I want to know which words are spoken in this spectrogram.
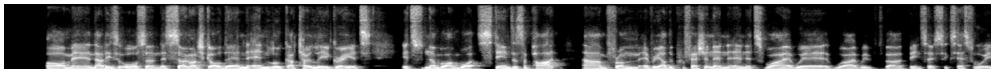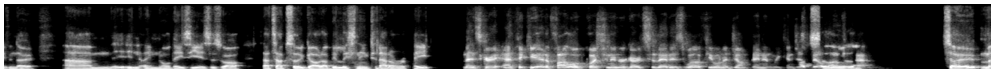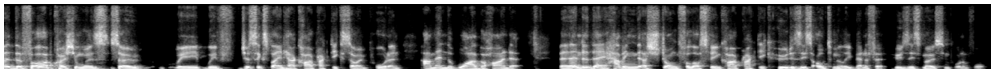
Oh man, that is awesome. There's so much gold there. And, and look, I totally agree. It's it's number one, what stands us apart um, from every other profession, and and it's why we're why we've uh, been so successful, even though um, in in all these years as well. That's absolute gold. I'll be listening to that on repeat. That's great. I think you had a follow up question in regards to that as well. If you want to jump in, and we can just Absolutely. build of that. So my, the follow up question was: so we we've just explained how chiropractic is so important um, and the why behind it. But at the end of the day, having a strong philosophy in chiropractic, who does this ultimately benefit? Who's this most important for?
